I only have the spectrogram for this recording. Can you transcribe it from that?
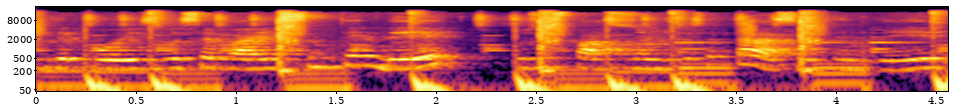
e depois você vai se entender espaços onde você tá, se entender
